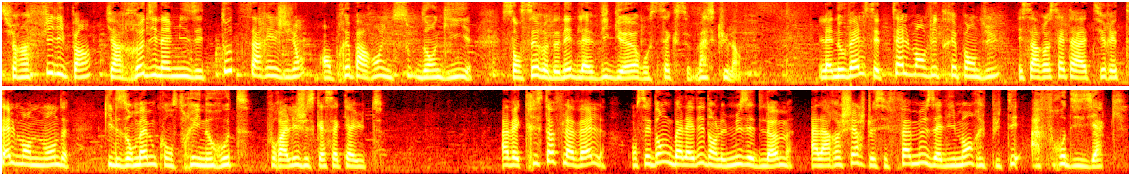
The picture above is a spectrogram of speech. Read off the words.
sur un Philippin qui a redynamisé toute sa région en préparant une soupe d'anguille censée redonner de la vigueur au sexe masculin. La nouvelle s'est tellement vite répandue et sa recette a attiré tellement de monde qu'ils ont même construit une route pour aller jusqu'à sa cahute. Avec Christophe Lavelle, on s'est donc baladé dans le musée de l'homme à la recherche de ces fameux aliments réputés aphrodisiaques.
